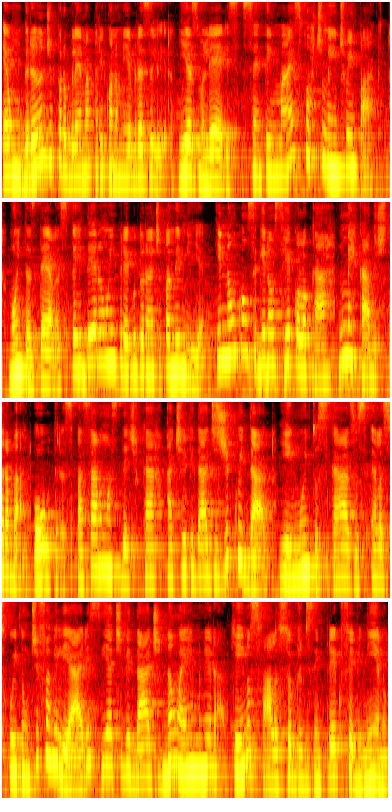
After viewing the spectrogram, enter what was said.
é um grande problema para a economia brasileira e as mulheres sentem mais fortemente o impacto. Muitas delas perderam o emprego durante a pandemia e não conseguiram se recolocar no mercado de trabalho. Outras passaram a se dedicar a atividades de cuidado e, em muitos casos, elas cuidam de familiares e a atividade não é remunerada. Quem nos fala sobre o desemprego feminino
